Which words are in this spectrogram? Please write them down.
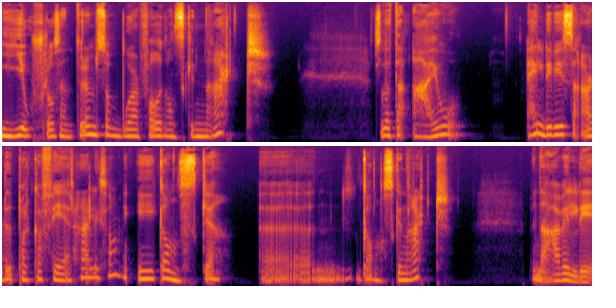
i Oslo sentrum, så bor jeg i hvert fall ganske nært. Så dette er jo Heldigvis er det et par kafeer her, liksom, i ganske uh, ganske nært. Men det er veldig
